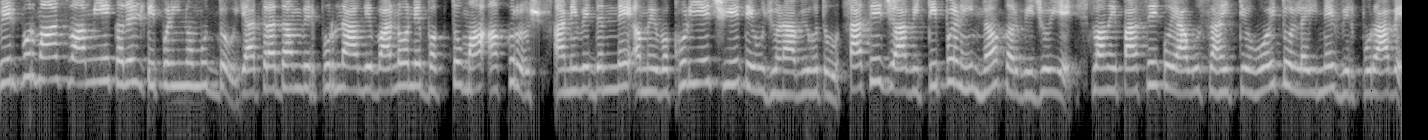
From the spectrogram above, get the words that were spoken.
વીરપુરમાં સ્વામીએ કરેલ ટિપ્પણીનો મુદ્દો, યાત્રાધામ વીરપુરના આગેવાનો અને ભક્તોમાં આક્રોશ. આ નિવેદનને અમે વખોડીએ છીએ તેવું જણાવ્યું હતું. સાથે જ આવી ટિપ્પણી ન કરવી જોઈએ. સ્વામી પાસે કોઈ આવું સાહિત્ય હોય તો લઈને વીરપુર આવે.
